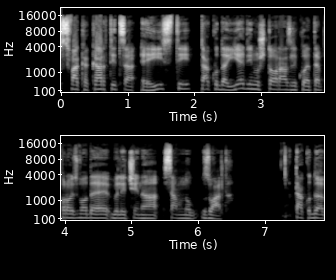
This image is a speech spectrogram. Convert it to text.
svaka kartica je isti, tako da jedino što razlikuje te proizvode je veličina samog zlata. Tako da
